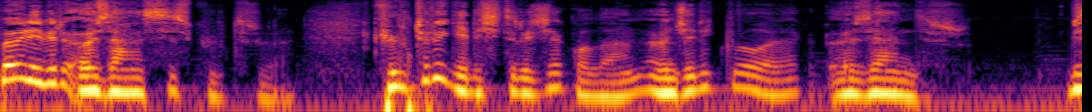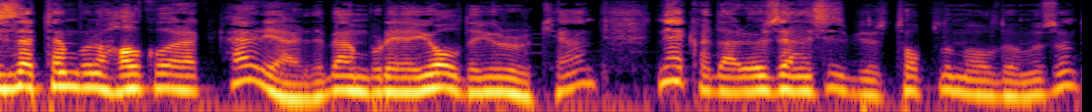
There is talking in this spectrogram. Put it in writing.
böyle bir özensiz kültürü var. Kültürü geliştirecek olan öncelikli olarak özendir. Biz zaten bunu halk olarak her yerde ben buraya yolda yürürken ne kadar özensiz bir toplum olduğumuzun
